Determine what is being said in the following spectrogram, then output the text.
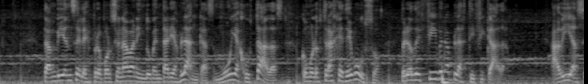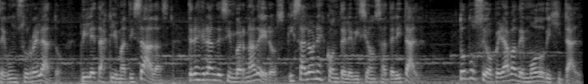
También se les proporcionaban indumentarias blancas, muy ajustadas, como los trajes de buzo, pero de fibra plastificada. Había, según su relato, piletas climatizadas, tres grandes invernaderos y salones con televisión satelital. Todo se operaba de modo digital.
